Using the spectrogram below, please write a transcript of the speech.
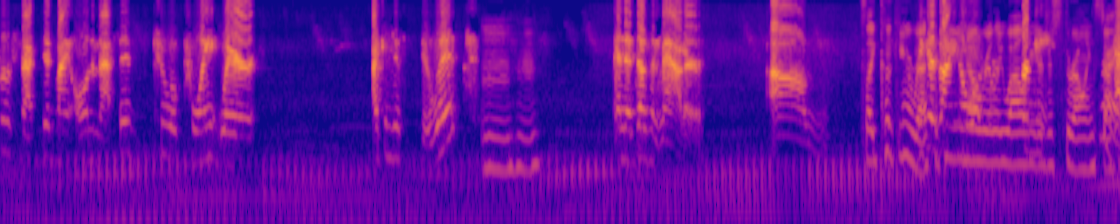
perfected my own method to a point where I can just do it Mm-hmm. and it doesn't matter. Um, It's like cooking a Because recipe I you know know really well and you're just throwing stuff Yeah.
